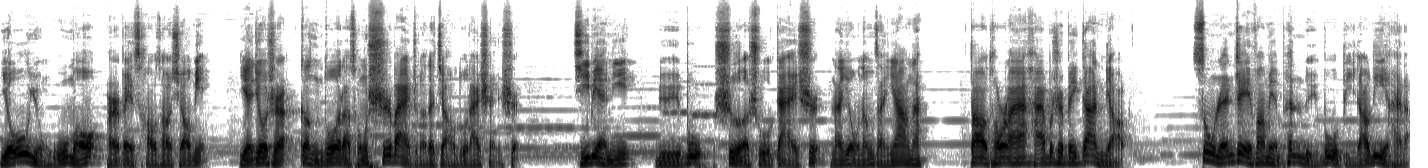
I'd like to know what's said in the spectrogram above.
有勇无谋而被曹操消灭。也就是更多的从失败者的角度来审视。即便你吕布射术盖世，那又能怎样呢？到头来还不是被干掉了。宋人这方面喷吕布比较厉害的，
